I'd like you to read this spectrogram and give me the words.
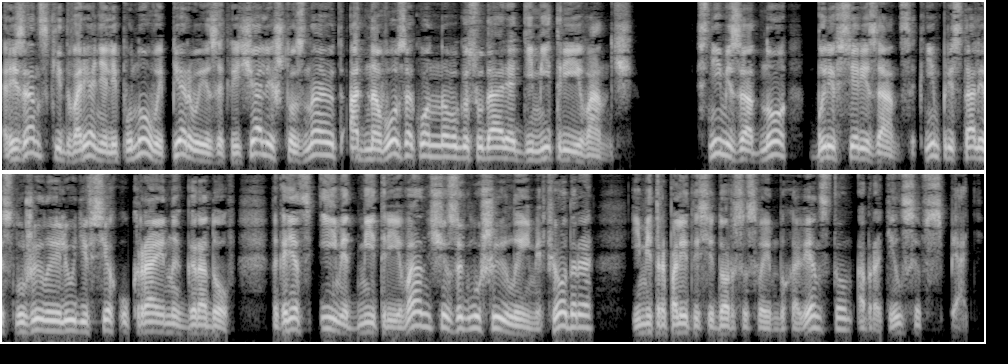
Рязанские дворяне Липуновы первые закричали, что знают одного законного государя Дмитрия Ивановича. С ними заодно были все рязанцы, к ним пристали служилые люди всех украинных городов. Наконец, имя Дмитрия Ивановича заглушило имя Федора, и митрополит Исидор со своим духовенством обратился вспять.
